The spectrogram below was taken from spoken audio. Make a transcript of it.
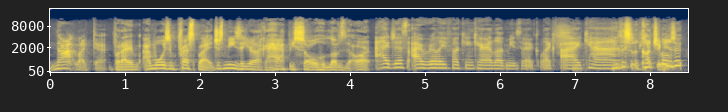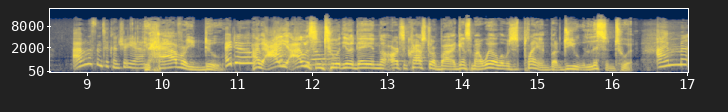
not like that. But I'm, I'm always impressed by it. It just means that you're like a happy soul who loves the art. I just, I really fucking care. I love music. Like, I can't. You listen to country music? I've listened to country, yeah. You have or you do? I do. I, I, I- I, listened to it the other day in the arts and crafts store by Against My Will. It was just playing. But do you listen to it? I'm,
